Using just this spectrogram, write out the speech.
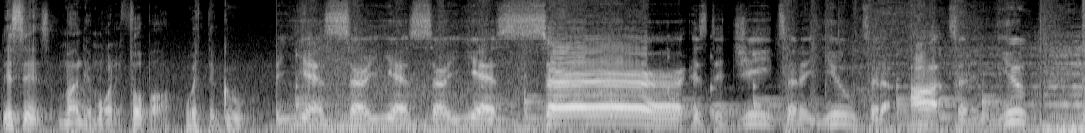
This is Monday Morning Football with the Guru. Yes, sir. Yes, sir. Yes, sir. It's the G to the U to the R to the U.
